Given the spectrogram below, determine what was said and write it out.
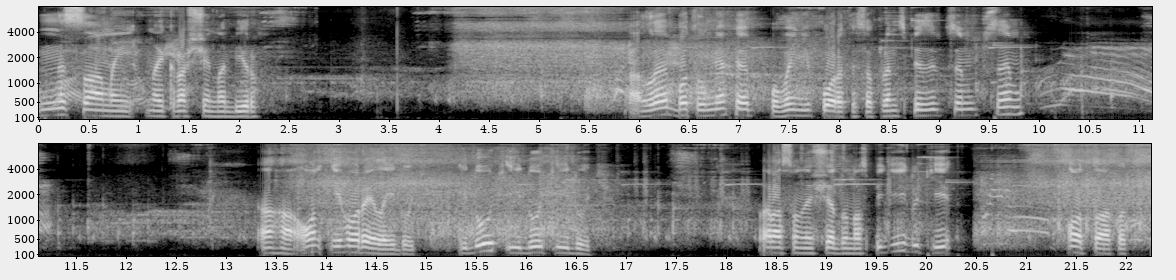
Не самий найкращий набір. Але батлмехи повинні впоратися, в принципі, з цим всім. Ага, он і горили йдуть. Ідуть, і йдуть, і йдуть. Зараз вони ще до нас підійдуть і. Отак от.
